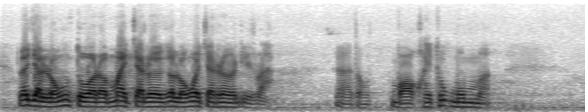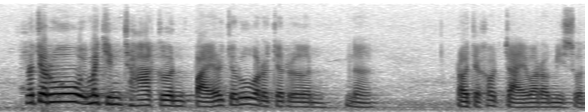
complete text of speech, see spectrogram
ๆ แล้วอย่าหลงตัวเราไม่เจริญก็หลงว่าเจริญอีกล่ะอ่าต้องบอกให้ทุกมุมอะเราจะรู้ไม่ชินชาเกินไป เราจะรู้ว่าเราเจริญนะเราจะเข้าใจว่าเรามีส่วน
